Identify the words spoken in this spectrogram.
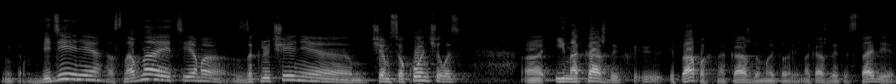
Ну, там, введение, основная тема, заключение, чем все кончилось. А, и на каждых этапах, на, каждом это, на каждой этой стадии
